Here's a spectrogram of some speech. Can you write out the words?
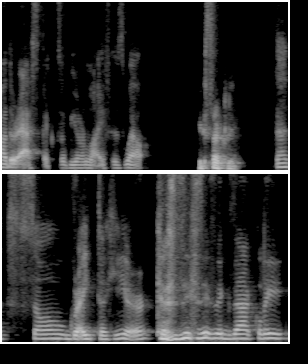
other aspects of your life as well. exactly That's so great to hear because this is exactly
